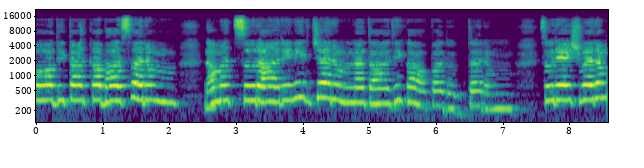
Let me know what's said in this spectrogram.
बाधिता न मत्सुरारिनिर्जरं नताधिकापदुत्तरं सुरेश्वरं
